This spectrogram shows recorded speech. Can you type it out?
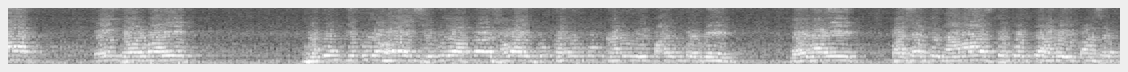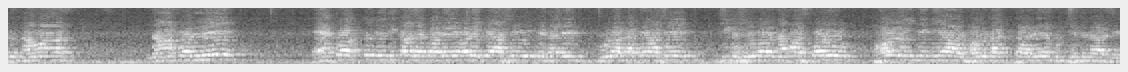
আর এই দরবারের হুকুম যেগুলো হয় সেগুলো আপনারা সবাই পুঙ্খানু পুঙ্খানু পালন করবেন। দরবারের পাঁচাত্তর নামাজ তো পড়তে হবে। পাঁচাত্তর নামাজ না পড়লে এক অর্থ যদি কাজে করে অনেকে আসে, এখানে মোলাকাতে আসে, জিজ্ঞাসা নামাজ পড়ো? ভালো ইঞ্জিনিয়ার ভালো ডাক্তার, এরকম ছেলেরা আসে।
